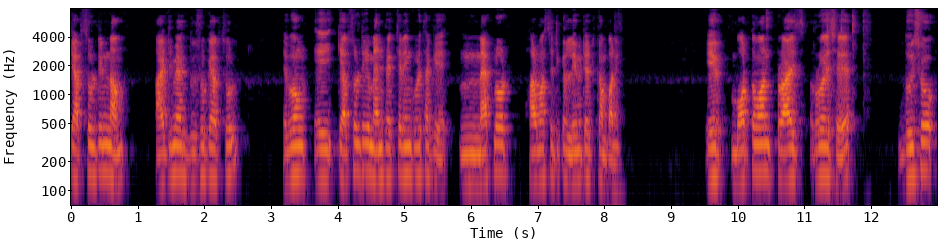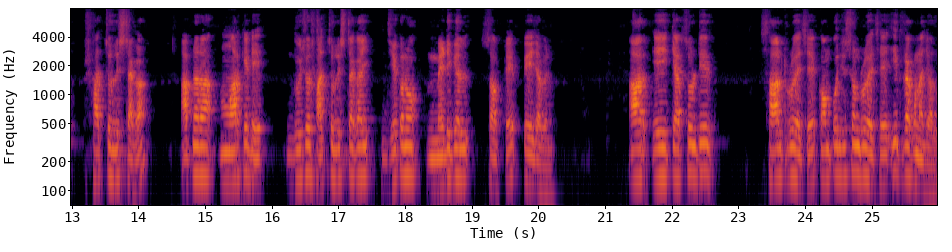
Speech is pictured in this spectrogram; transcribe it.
ক্যাপসুলটির নাম আইটিম্যাক দুশো ক্যাপসুল এবং এই ক্যাপসুলটিকে ম্যানুফ্যাকচারিং করে থাকে ম্যাকলোড ফার্মাসিউটিক্যাল লিমিটেড কোম্পানি। এর বর্তমান প্রাইস রয়েছে দুইশো সাতচল্লিশ টাকা। আপনারা মার্কেটে দুইশো সাতচল্লিশ টাকায় যে কোনো মেডিকেল শপে পেয়ে যাবেন। আর এই ক্যাপসুলটির সাল্ট রয়েছে কম্পোজিশন রয়েছে ইট্রাকোনা জল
